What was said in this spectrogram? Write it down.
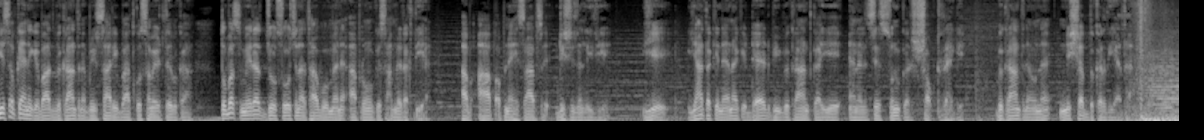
ये सब कहने के बाद विक्रांत ने अपनी सारी बात को समेटते हुए कहा तो बस मेरा जो सोचना था वो मैंने आप लोगों के सामने रख दिया। अब आप अपने हिसाब से डिसीज़न लीजिए। ये यहाँ तक कि नैना के डैड भी विक्रांत का ये एनालिसिस सुनकर शॉक्ड रह गए। विक्रांत ने उन्हें निशब्द कर दिया था।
